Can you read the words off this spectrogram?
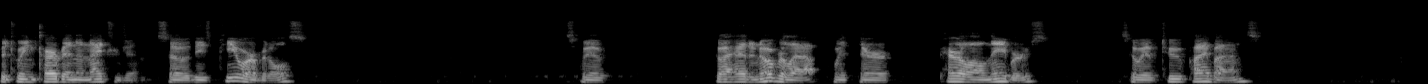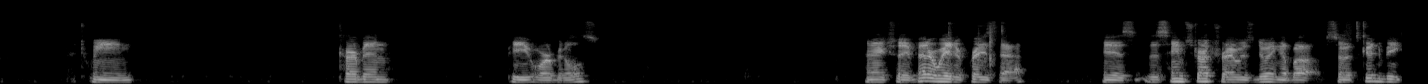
between carbon and nitrogen. So these p orbitals, so we have go ahead and overlap with their parallel neighbors. So we have two pi bonds between carbon p orbitals. And actually a better way to phrase that is the same structure I was doing above. So it's good to be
